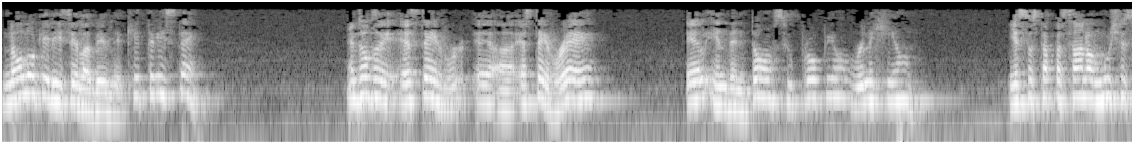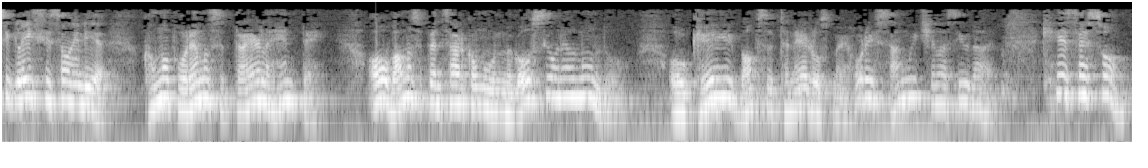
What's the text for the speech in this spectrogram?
no lo que dice la Biblia. Qué triste. Entonces, este, eh, ah, este rey, él inventó su propia religión. Y eso está pasando en muchas iglesias hoy en día. ¿Cómo podemos atraer a la gente? Oh, vamos a pensar como un negocio en el mundo. Ok, vamos a tener los mejores sándwiches en la ciudad. ¿Qué es eso?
